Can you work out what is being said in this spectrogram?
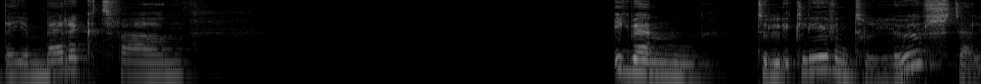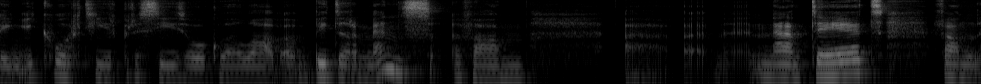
dat je merkt van... Ik ben ik leef in teleurstelling. Ik word hier precies ook wel wat een bitter mens van. Uh, na een tijd van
